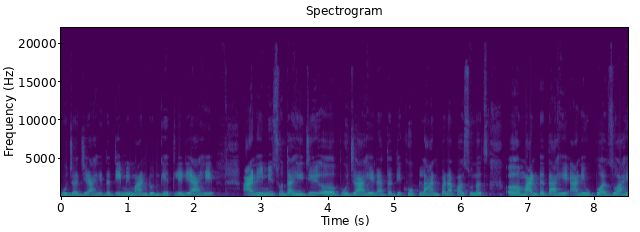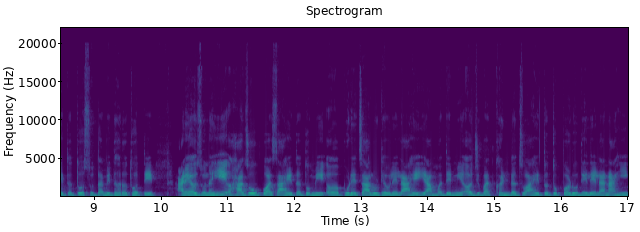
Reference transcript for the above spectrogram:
पूजा जी आहे तर ती मी मांडून घेतलेली आहे. आणि मी सुद्धा ही जी पूजा आहे ना तर ती खूप लहानपणापासूनच मांडत आहे. आणि उपवास जो आहे तर तो सुद्धा मी धरत होते. आणि अजूनही हा जो उपवास आहे तर तो मी पुढे चालू ठेवलेला आहे. यामध्ये मी अजिबात खंड जो आहे तो तो पडू केलेला नाही.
